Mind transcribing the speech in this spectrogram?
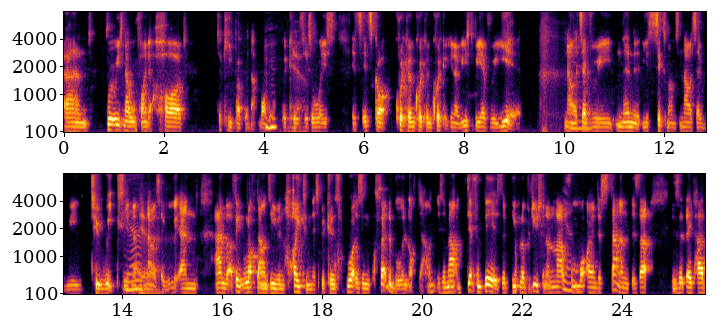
and breweries now will find it hard to keep up with that model Mhm. because Yeah. it's always it's it's got quicker and quicker and quicker. You know, it used to be every year. Now it's every, and then it's six months, and now it's every two weeks. You know, Yeah. now it's every week. and and I think lockdowns even heighten this because what is incredible in lockdown is the amount of different beers that people are producing. And now, Yeah. from what I understand, is that is that they've had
